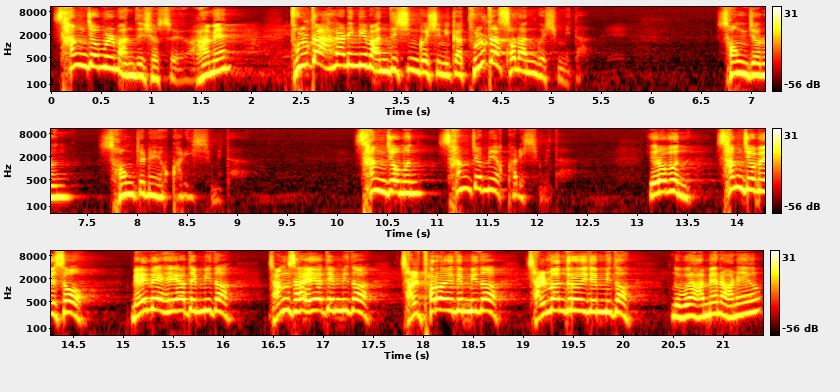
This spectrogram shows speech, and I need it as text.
상점을 만드셨어요. 아멘. 둘 다 하나님이 만드신 것이니까 둘 다 선한 것입니다. 성전은 성전의 역할이 있습니다. 상점은 상점의 역할이 있습니다. 여러분, 상점에서 매매해야 됩니다. 장사해야 됩니다. 잘 팔아야 됩니다. 잘 만들어야 됩니다. 근데 왜 하면 안 해요?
